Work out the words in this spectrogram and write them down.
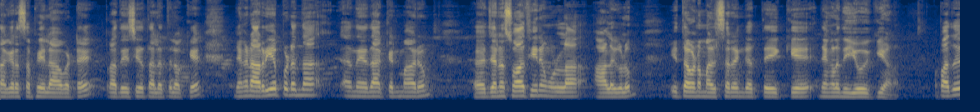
നഗരസഭയിലാവട്ടെ പ്രാദേശിക തലത്തിലൊക്കെ ഞങ്ങളുടെ അറിയപ്പെടുന്ന നേതാക്കന്മാരും ജനസ്വാധീനമുള്ള ആളുകളും ഇത്തവണ മത്സരരംഗത്തേക്ക് ഞങ്ങൾ നിയോഗിക്കുകയാണ്. അപ്പോൾ അത്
